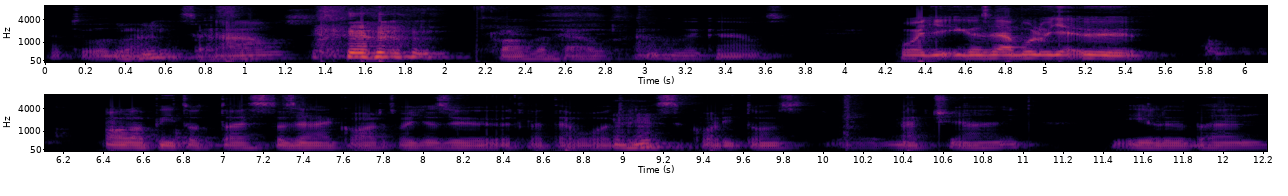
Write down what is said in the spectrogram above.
Hát tudod, az persze. Káosz, Kanada Káosz. hogy igazából ugye ő alapította ezt a zenekart, vagy az ő ötlete volt, uh-huh. Ezt a Qualitons megcsinálni, élőben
